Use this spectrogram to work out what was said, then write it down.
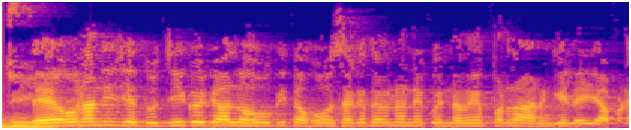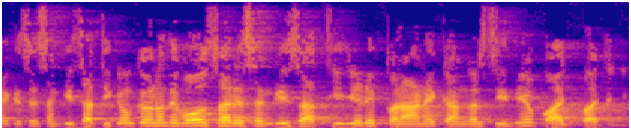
ਜੀ। ਤੇ ਉਹਨਾਂ ਦੀ ਜੇ ਦੂਜੀ ਕੋਈ ਗੱਲ ਹੋਊਗੀ ਤਾਂ ਹੋ ਸਕਦਾ ਉਹਨਾਂ ਨੇ ਕੋਈ ਨਵੇਂ ਪ੍ਰਧਾਨਗੀ ਲਈ ਆਪਣੇ ਕਿਸੇ ਸੰਗੀ ਸਾਥੀ ਕਿਉਂਕਿ ਉਹਨਾਂ ਦੇ ਬਹੁਤ ਸਾਰੇ ਸੰਗੀ ਸਾਥੀ ਜਿਹੜੇ ਪੁਰਾਣੇ ਕਾਂਗਰਸੀ ਨੇ ਉਹ ਭਾਜਪਾ 'ਚ ਨੇ।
